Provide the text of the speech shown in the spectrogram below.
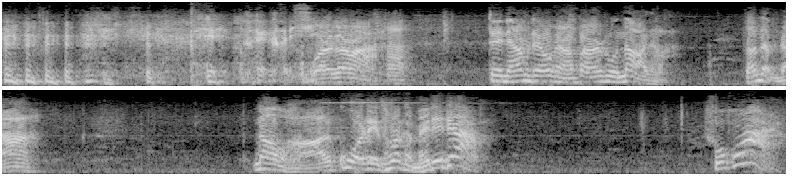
太可惜。我说哥们儿啊，这娘们儿这会儿可让办事处闹去了，咱怎么着啊？闹不好过这村可没这店了。说话呀！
